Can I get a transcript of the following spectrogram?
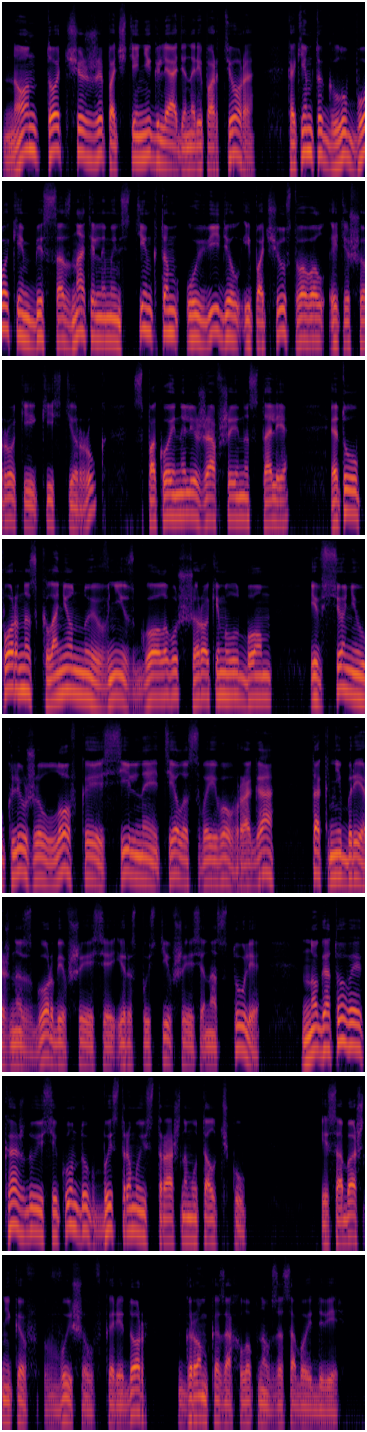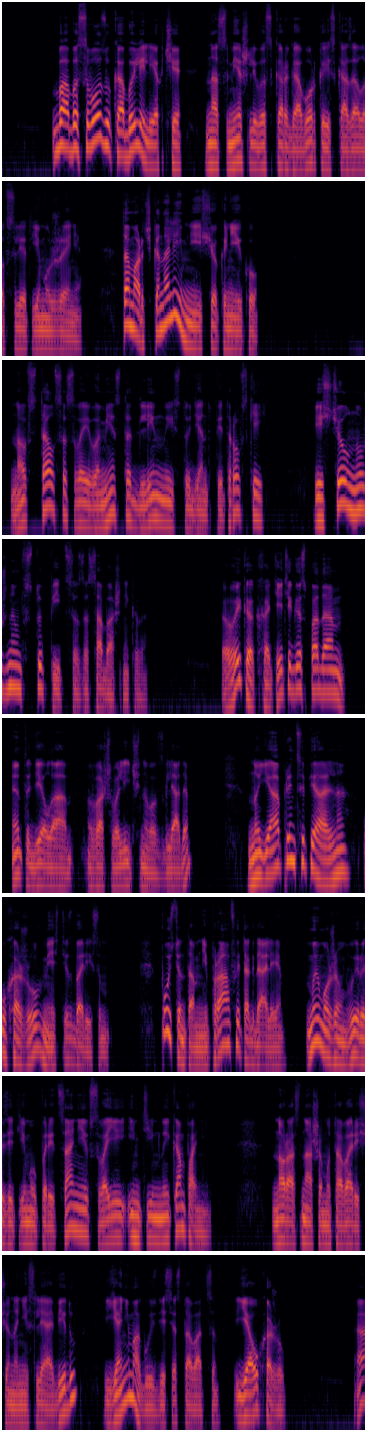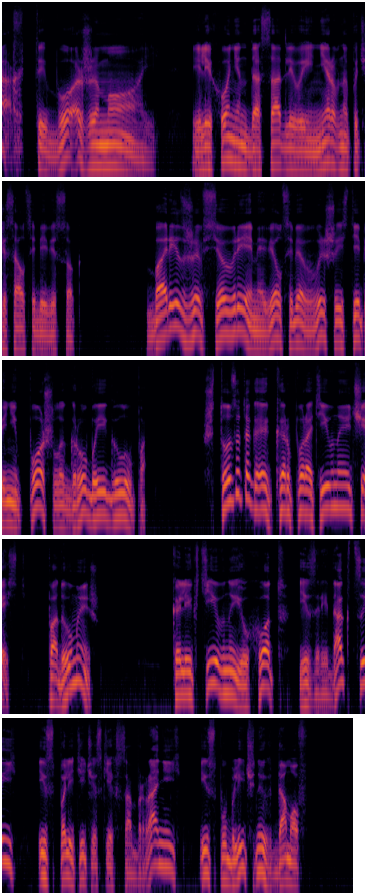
Но он тотчас же, почти не глядя на репортера, каким-то глубоким бессознательным инстинктом увидел и почувствовал эти широкие кисти рук, спокойно лежавшие на столе, эту упорно склоненную вниз голову с широким лбом и все неуклюже ловкое, сильное тело своего врага, так небрежно сгорбившееся и распустившееся на стуле, но готовое каждую секунду к быстрому и страшному толчку. И Собашников вышел в коридор, громко захлопнув за собой дверь. «Баба с возу кобыле легче», — насмешливо скороговоркой сказала вслед ему Женя. «Тамарочка, налей мне еще коньяку». Но встал со своего места длинный студент Петровский и счел нужным вступиться за Собашникова. «Вы как хотите, господа, это дело вашего личного взгляда, но я принципиально ухожу вместе с Борисом. Пусть он там не прав и так далее» мы можем выразить ему порицание в своей интимной компании. Но раз нашему товарищу нанесли обиду, я не могу здесь оставаться. Я ухожу». «Ах ты, боже мой!» И Лихонин досадливо и нервно почесал себе висок. «Борис же все время вел себя в высшей степени пошло, грубо и глупо. Что за такая корпоративная честь? Подумаешь?» коллективный уход из редакций, из политических собраний, из публичных домов.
